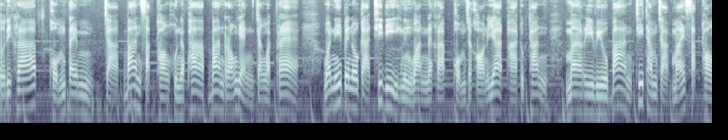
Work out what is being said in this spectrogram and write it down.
สวัสดีครับ ผมเต็มจากบ้านสักทองคุณภาพ บ้านร้องแย่งจังหวัดแพร่ วันนี้เป็นโอกาสที่ดีอีกหนึ่งวันนะครับ ผมจะขออนุญาตพาทุกท่าน มารีวิวบ้านที่ทำจากไม้สักทอง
